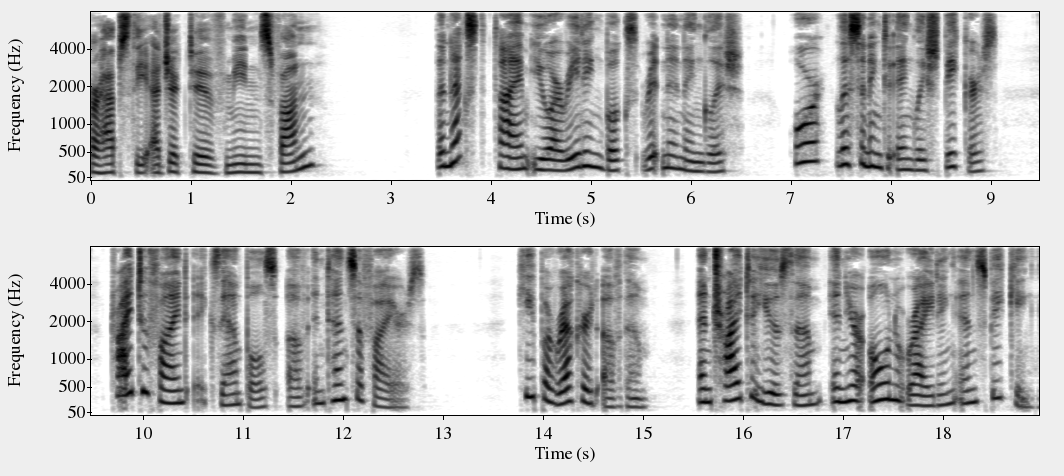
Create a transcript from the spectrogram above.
Perhaps the adjective means fun? The next time you are reading books written in English or listening to English speakers, try to find examples of intensifiers. Keep a record of them and try to use them in your own writing and speaking.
